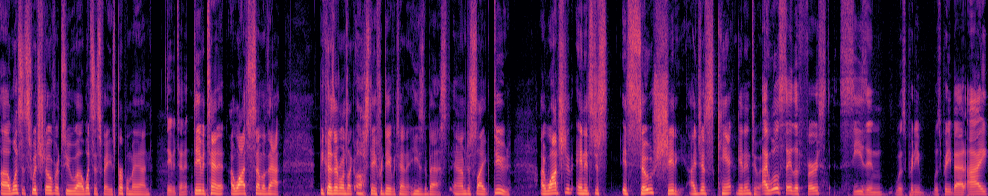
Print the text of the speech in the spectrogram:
uh, once it switched over to uh, what's his face, Purple Man. David Tennant. David Tennant. I watched some of that because everyone's like, "Oh, stay for David Tennant. He's the best." And I'm just like, "Dude, I watched it and it's just it's so shitty. I just can't get into it." I will say the first season was pretty was pretty bad. I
